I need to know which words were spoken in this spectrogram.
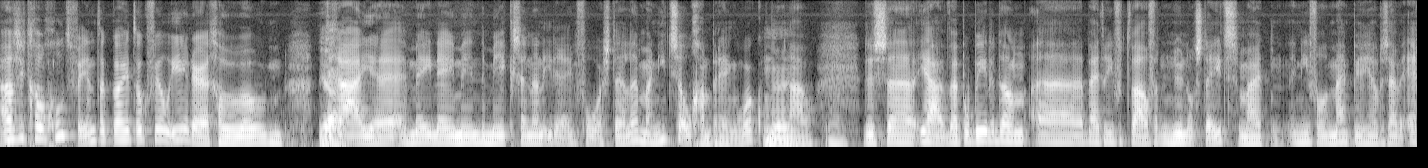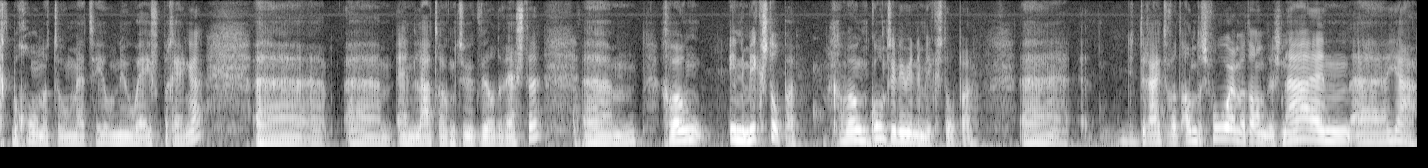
Als je het gewoon goed vindt, dan kan je het ook veel eerder gewoon Ja. draaien en meenemen in de mix en aan iedereen voorstellen. Maar niet zo gaan brengen, hoor. Kom op nou. Dus eh, ja, wij probeerden dan eh, bij 3 voor 12, en nu nog steeds, maar in ieder geval in mijn periode zijn we echt begonnen toen met heel New Wave brengen. Eh, ehm, en later ook natuurlijk Wilde Westen. Ehm, gewoon in de mix stoppen. Gewoon continu in de mix stoppen. Eh, die draait er wat anders voor en wat anders na. En eh, ja,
